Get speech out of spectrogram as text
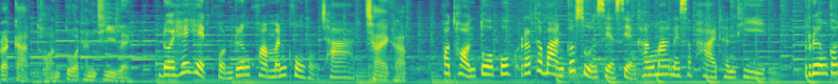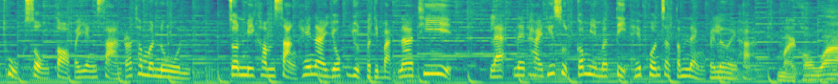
ประกาศถอนตัวทันทีเลย โดยให้เหตุผลเรื่องความมั่นคงของชาติ ใช่ครับ พอถอนตัวปุ๊บ รัฐบาลก็สูญเสียเสียงข้างมากในสภาทันที เรื่องก็ถูกส่งต่อไปยังศาลรัฐธรรมนูญ จนมีคำสั่งให้นายกหยุดปฏิบัติหน้าที่ และในท้ายที่สุดก็มีมติให้พ้นจากตำแหน่งไปเลยค่ะ หมายความว่า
